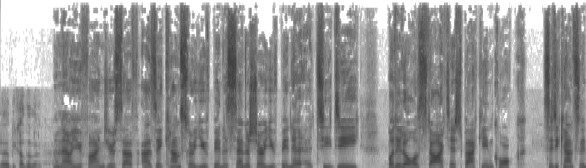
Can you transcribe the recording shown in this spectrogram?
uh, because of that. And now you find yourself as a councillor. You've been a senator. You've been a, a TD. But it all started back in Cork City Council in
